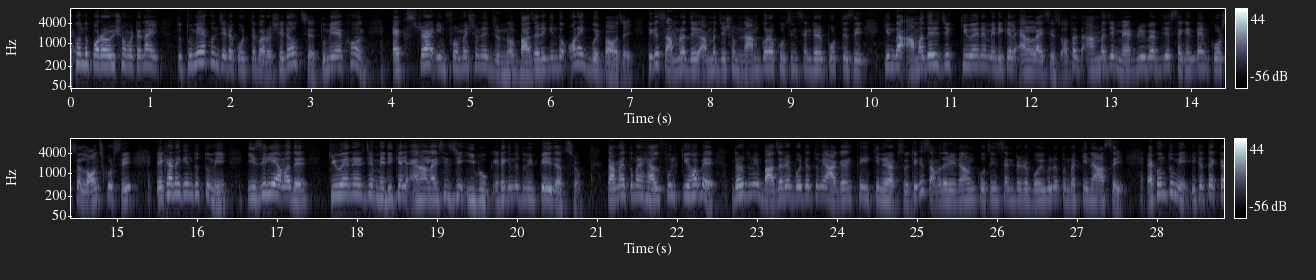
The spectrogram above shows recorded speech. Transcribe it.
এখন তো পড়ার ওই সময়টা নাই। তো তুমি এখন যেটা করতে পারো সেটা হচ্ছে, তুমি এখন এক্সট্রা ইনফরমেশনের জন্য বাজারে কিন্তু অনেক বই পাওয়া যায়। ঠিক আছে? আমরা যে, আমরা যেসব নাম করা কোচিং সেন্টারে পড়তেছি, কিংবা আমাদের যে কিউএনএ মেডিকেল অ্যানালাইসিস অর্থাৎ আমরা যে ম্যাড রিভাইভ যে সেকেন্ড টাইম কোর্সটা লঞ্চ করছি, এখানে কিন্তু তুমি ইজিলি আমাদের কিউএন এর যে মেডিকেল অ্যানালাইসিস যে ইবুক এটা কিন্তু তুমি পেয়ে যাচ্ছ। তার মানে তোমার হেল্পফুল কি হবে? ধরো তুমি বাজারের বইটা তুমি আগে থেকে কিনে রাখছো, ঠিক আছে? আমাদের রিনাউন্ড কোচিং সেন্টারের বইগুলো তোমরা কিনে আসেই। এখন তুমি এটা তো একটা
